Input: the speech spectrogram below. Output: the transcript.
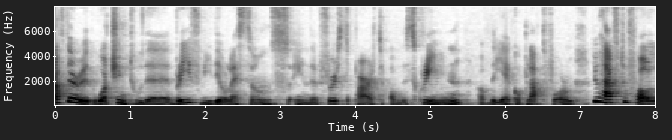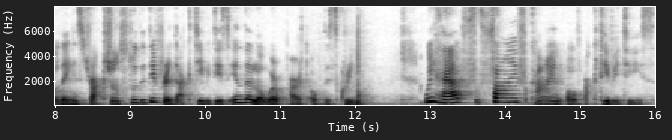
after watching to the brief video lessons in the first part of the screen of the ECO platform, you have to follow the instructions to the different activities in the lower part of the screen. We have five kind of activities.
